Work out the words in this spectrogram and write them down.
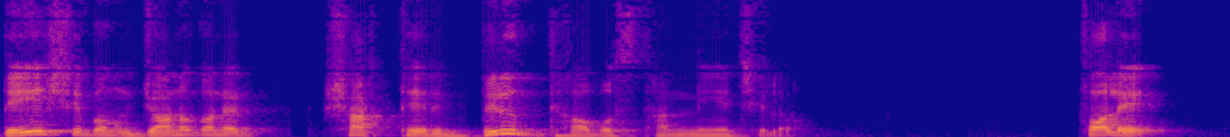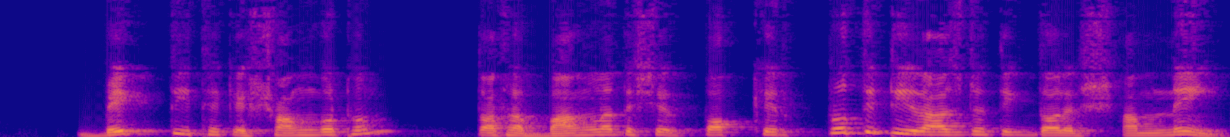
দেশ এবং জনগণের স্বার্থের বিরুদ্ধে অবস্থান নিয়েছিল। ফলে ব্যক্তি থেকে সংগঠন তথা বাংলাদেশের পক্ষের প্রতিটি রাজনৈতিক দলের সামনেই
